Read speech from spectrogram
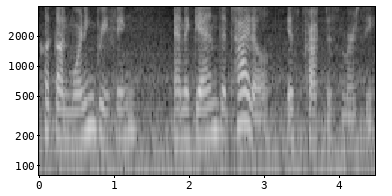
click on Morning Briefings, and again, the title is Practice Mercy.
